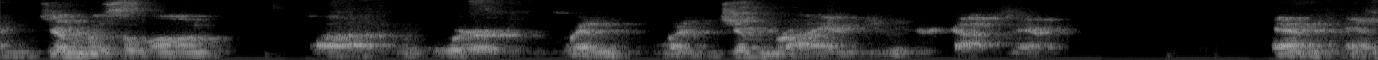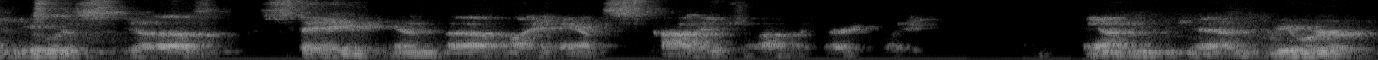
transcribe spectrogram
and Jim was along. Uh, were when when Jim Bryan Jr. got married, and and he was uh, staying in uh, my aunt's cottage on the Lake, and and we were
